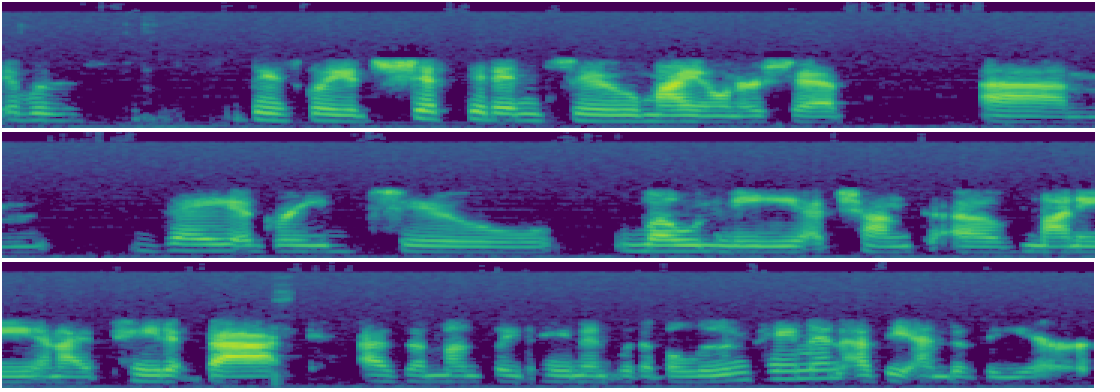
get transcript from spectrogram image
it was basically it shifted into my ownership. Um, they agreed to loan me a chunk of money, and I paid it back as a monthly payment with a balloon payment at the end of the year.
